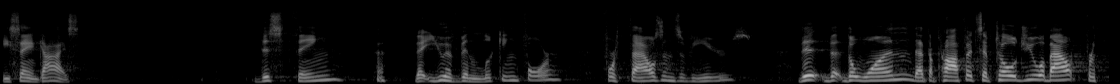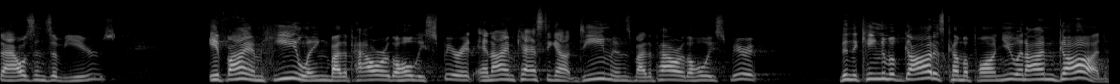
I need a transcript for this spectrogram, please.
He's saying, guys, this thing that you have been looking for for thousands of years, the, the, the one that the prophets have told you about for thousands of years, if I am healing by the power of the Holy Spirit and I am casting out demons by the power of the Holy Spirit, then the kingdom of God has come upon you, and I'm God.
